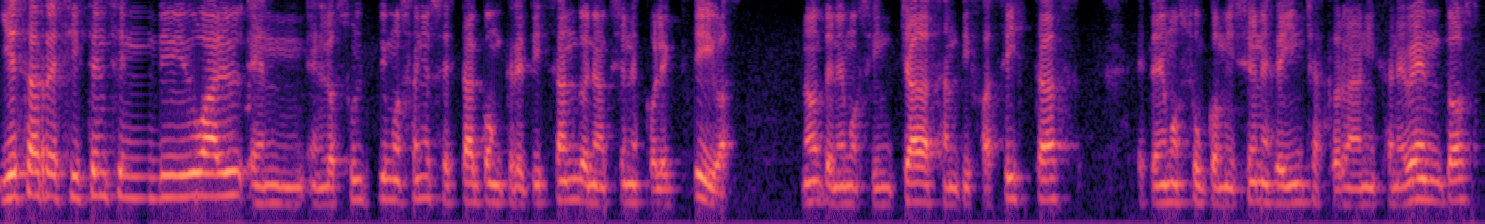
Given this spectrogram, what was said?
y esa resistencia individual en, los últimos años se está concretizando en acciones colectivas. ¿no? Tenemos hinchadas antifascistas, tenemos subcomisiones de hinchas que organizan eventos.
